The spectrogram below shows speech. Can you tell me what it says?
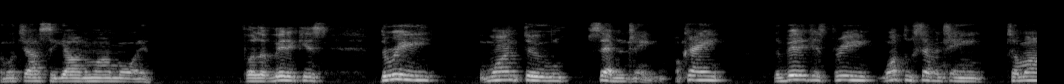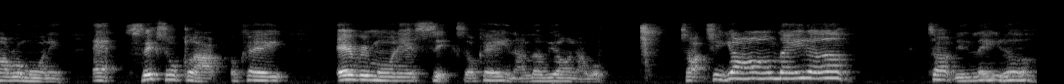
I want y'all to see y'all tomorrow morning for Leviticus 3 1 through 17. Okay? Leviticus 3 1 through 17 tomorrow morning at 6 o'clock. Okay? Every morning at 6. Okay? And I love y'all, and I will talk to y'all later. Talk to you later.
